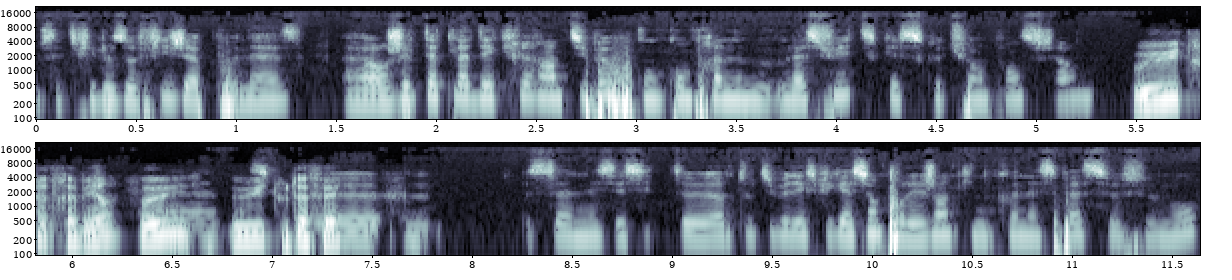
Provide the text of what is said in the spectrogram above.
cette philosophie japonaise. Alors je vais peut-être la décrire un petit peu pour qu'on comprenne la suite. Qu'est-ce que tu en penses, Charles? Oui, oui, très très bien. Oui, oui, tout à fait. ça nécessite un tout petit peu d'explication pour les gens qui ne connaissent pas ce, ce mot.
